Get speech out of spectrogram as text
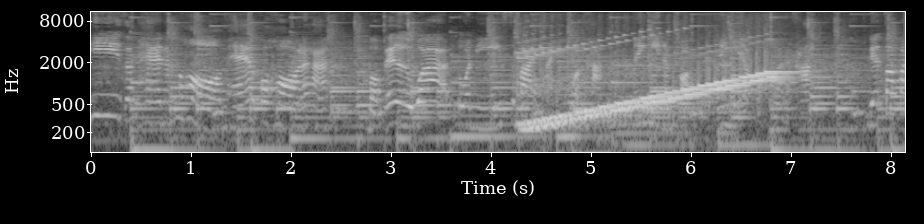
ที่จะแพ้น้ำหอมแพ้แอลกอฮอล์นะคะ บอกได้เลยว่าตัวนี้สบายหายหมดค่ะ ไม่มีน้ำหอมไม่มีแอลกอฮอล์นะคะ เดี๋ยวต่อไป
